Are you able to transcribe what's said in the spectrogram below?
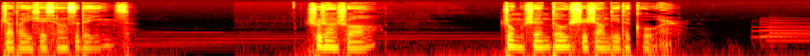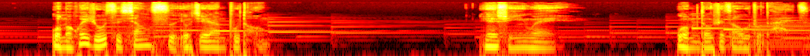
找到一些相似的影子。书上说，众生都是上帝的孤儿。我们会如此相似又截然不同，也许因为我们都是造物主的孩子。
